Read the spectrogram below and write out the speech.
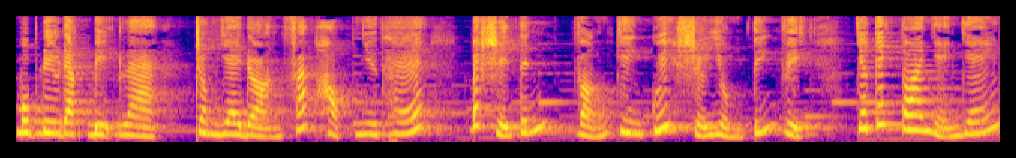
Một điều đặc biệt là trong giai đoạn pháp học như thế, bác sĩ tính vẫn kiên quyết sử dụng tiếng Việt cho các toa nhãn dán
